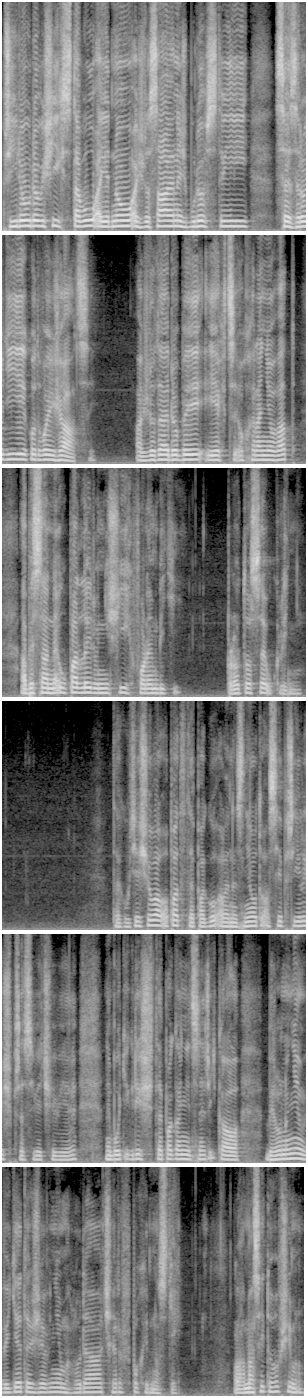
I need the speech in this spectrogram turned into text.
přijdou do vyšších stavů a jednou, až dosáhneš budovství, se zrodí jako tvoji žáci. Až do té doby je chci ochraňovat, aby snad neupadly do nižších forem bytí. Proto se uklidní. Tak utěšoval opat Tepagu, ale neznělo to asi příliš přesvědčivě, neboť i když Tepaga nic neříkal, bylo na něm vidět, že v něm hlodá červ pochybnosti. Lama si toho všiml.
